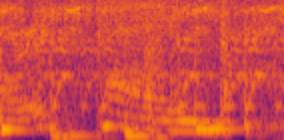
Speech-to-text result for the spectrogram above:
Eric Payne.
